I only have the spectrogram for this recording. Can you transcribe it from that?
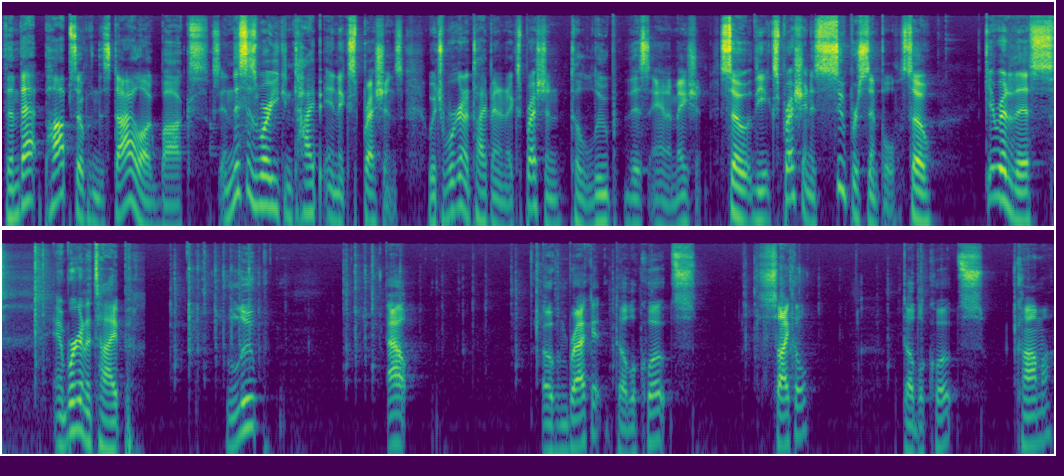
Then that pops open this dialog box, and this is where you can type in expressions, which we're going to type in an expression to loop this animation. So the expression is super simple. So get rid of this, and we're going to type loop out, open bracket, double quotes, cycle, double quotes, comma,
